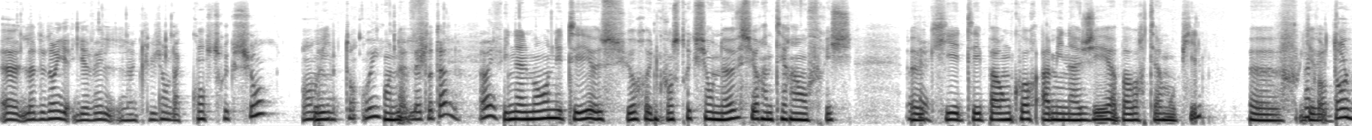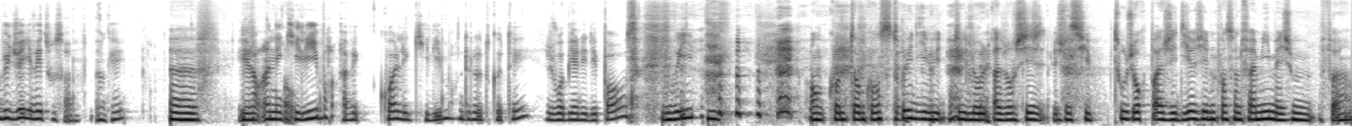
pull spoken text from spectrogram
là-dedans, il y, avait l'inclusion de la construction en oui. même temps Oui, on la, a... totale ah oui. Finalement, on était euh, sur une construction neuve sur un terrain en friche euh, qui n'était pas encore aménagé à Bauer Thermopile. Euh, D'accord, dans le budget, il y avait tout ça. Ok. Euh, et alors, un équilibre, avec quoi l'équilibre de l'autre côté? Je vois bien les dépenses. Oui. quand on construit du, du alors je, je suis toujours pas, j'ai dit j'ai une pension de famille, mais je, enfin,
